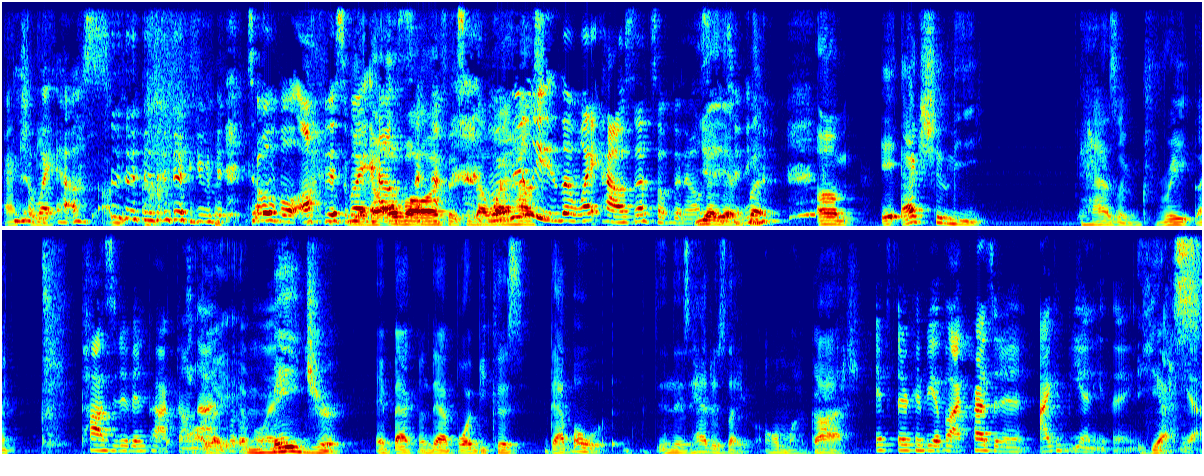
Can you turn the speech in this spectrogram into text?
actually the White House, the Oval Office, White the House. Oval Office the well, White House. really, the White House. That's something else. yeah yeah but um it actually has a great like positive impact on that like a boy. major impact on that boy because that boy in his head is like oh my gosh if there could be a black president, I could be anything. yes Yeah.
